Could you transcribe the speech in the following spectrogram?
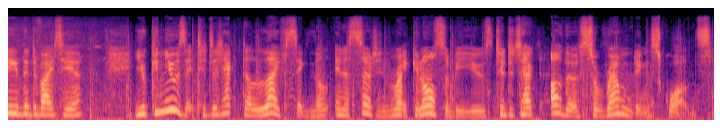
See the device here? You can use it to detect a life signal in a certain range. It can also be used to detect other surrounding squads.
